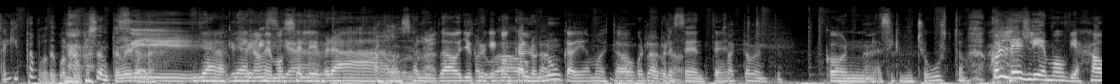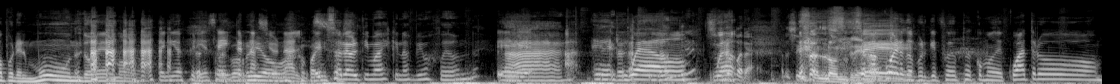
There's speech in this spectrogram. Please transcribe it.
Aquí estamos, de Cuerpo Presente, mira. Sí, Ah, qué Oh, Ya, ya nos hemos celebrado, saludado. Yo creo que con Carlos claro. nunca habíamos estado No, cuerpo claro, presente. Exactamente. Con, así que mucho gusto. Con Leslie hemos viajado por el mundo, hemos tenido experiencias internacionales. países. ¿Eso la última vez que nos vimos fue dónde? Eh, ah, ah, eh, ¿pero well, Londres? well, para, sí, está en Londres. Se me acuerdo porque fue después como de cuatro,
